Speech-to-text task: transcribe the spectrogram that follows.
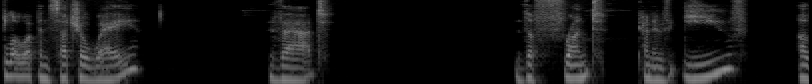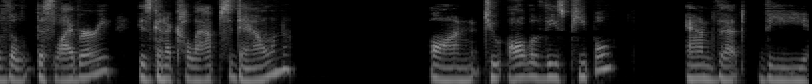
blow up in such a way that the front kind of eave of the this library is going to collapse down on to all of these people and that the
